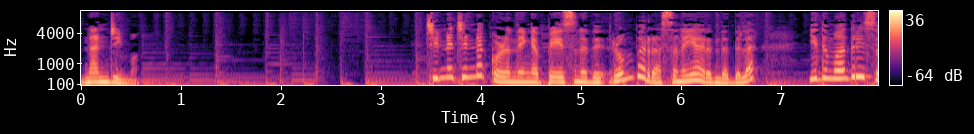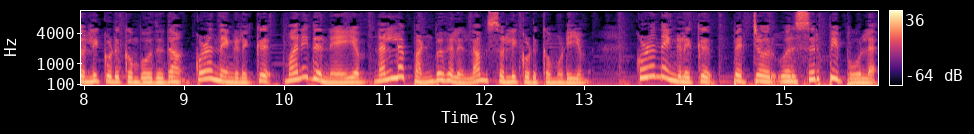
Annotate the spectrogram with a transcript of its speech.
நன்றி. நன்றிமா சின்ன சின்ன குழந்தைங்க பேசுனது ரொம்ப ரசனையா இருந்ததுல. இது மாதிரி சொல்லிக் கொடுக்கும் போதுதான் குழந்தைங்களுக்கு மனித நேயம் நல்ல பண்புகள் எல்லாம் சொல்லிக் கொடுக்க முடியும். குழந்தைங்களுக்கு பெற்றோர் ஒரு சிற்பி போல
